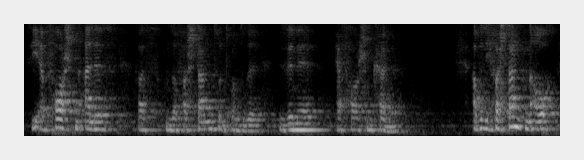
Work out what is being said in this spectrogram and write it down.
Sie erforschten alles, was unser Verstand und unsere Sinne erforschen können. Aber sie verstanden auch,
